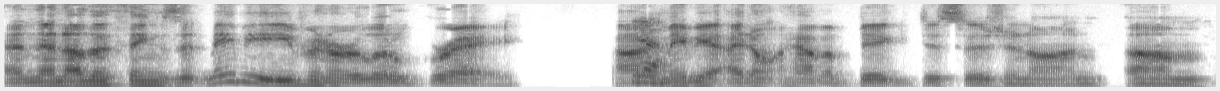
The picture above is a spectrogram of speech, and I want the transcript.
and then other things that maybe even are a little gray uh, yeah. maybe i don't have a big decision on um,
